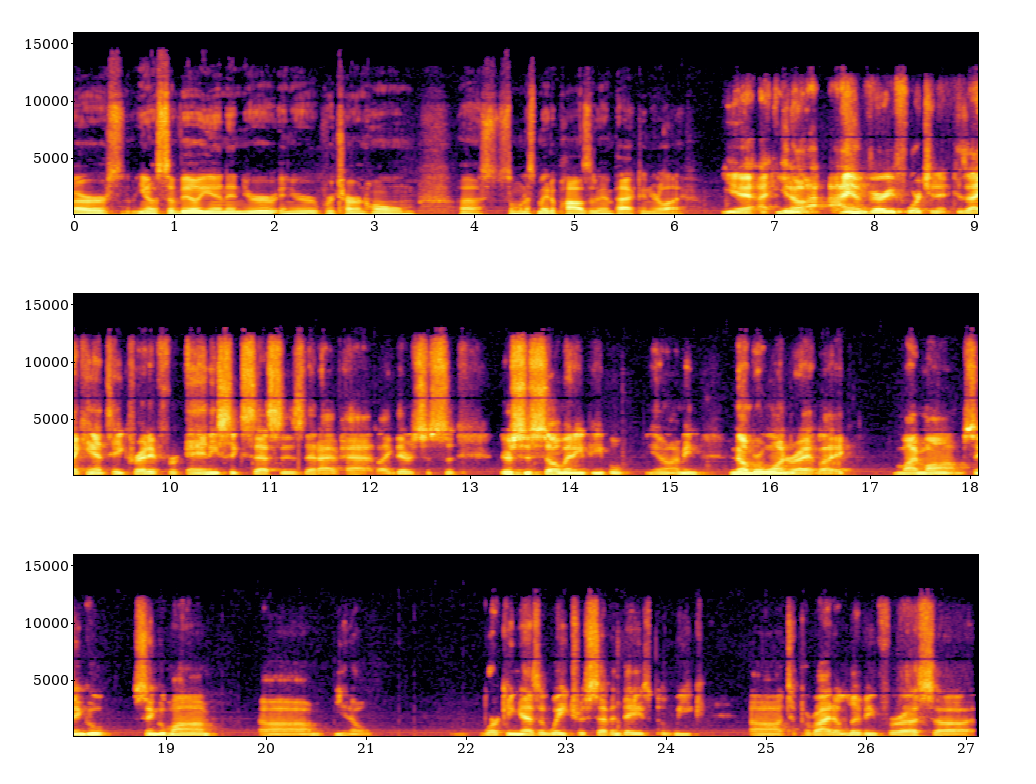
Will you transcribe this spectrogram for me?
or you know, civilian in your in your return home. Uh, someone that's made a positive impact in your life. Yeah, I, you know, I, I am very fortunate because I can't take credit for any successes that I've had. Like, there's just there's just so many people. You know, I mean, number one, right? Like my mom, single single mom. Um, you know, working as a waitress seven days a week uh, to provide a living for us uh,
